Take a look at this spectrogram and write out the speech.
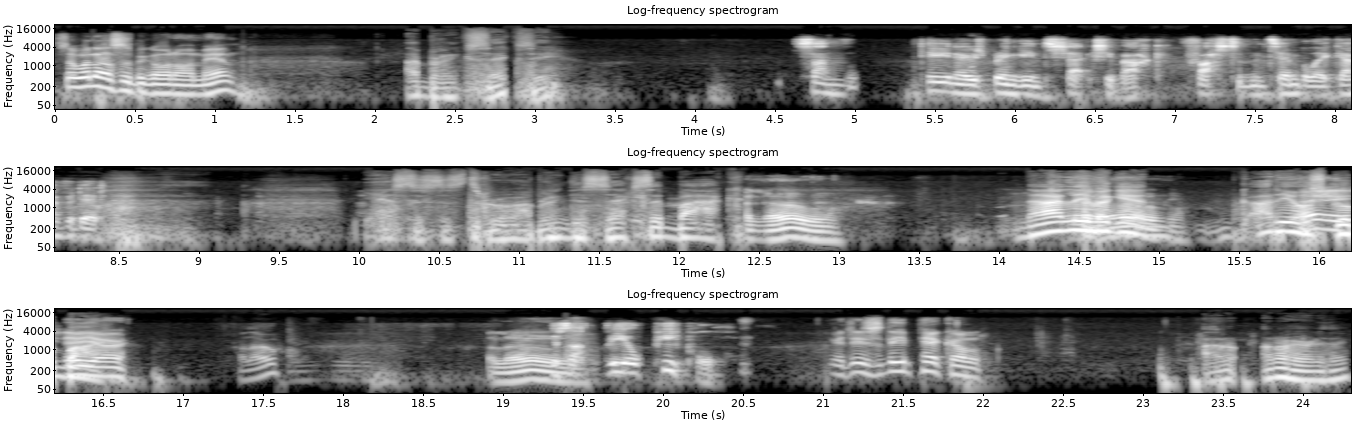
So what else has been going on, man? I bring sexy. Santino's bringing sexy back faster than Timberlake ever did. Yes, this is true. I bring the sexy back. Hello. Now I leave Hello. again. Adios. Hey, goodbye. there you are. Hello. Hello. Is that real people? It is the pickle. I don't. I don't hear anything.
